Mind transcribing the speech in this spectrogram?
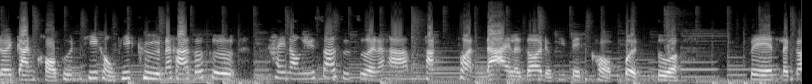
โดยการขอพื้นที่ของพี่คืนนะคะ ก็คือ ให้น้องลิซ่าสวยๆนะคะ พักผ่อนได้แล้วก็เดี๋ยวพี่เป็ดขอเปิดตัวเฟซแล้วก็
